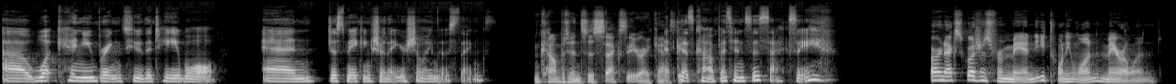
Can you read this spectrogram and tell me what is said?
Uh, what can you bring to the table? And just making sure that you're showing those things. And competence is sexy, right, Cassie? Because competence is sexy. Our next question is from Mandy, 21, Maryland.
